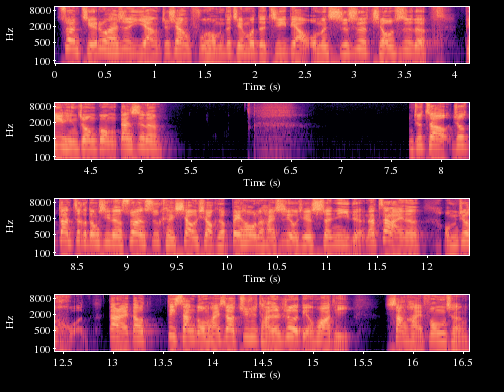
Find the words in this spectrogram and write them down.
虽然结论还是一样，就像符合我们的节目的基调，我们实事求是的批评中共，但是呢。你就知道，就但这个东西呢，虽然是可以笑一笑，可背后呢还是有些深意的。那再来呢，我们就带来到第三个，我们还是要继续谈的热点话题——上海封城。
